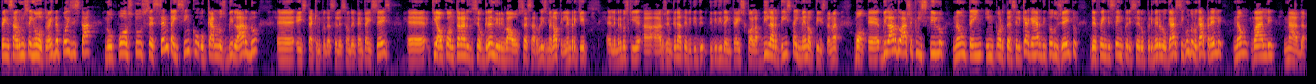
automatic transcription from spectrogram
pensar um sem outro. Aí depois está no posto 65 o Carlos Bilardo, eh, ex-técnico da seleção de 86, eh, que ao contrário do seu grande rival, o César Luiz Menotti, lembre que lembremos que a, Argentina teve dividida entre a escola bilardista e menotista, não é? Bom, eh, Bilardo acha que o estilo não tem importância. Ele quer ganhar de todo jeito, defende sempre ser o primeiro lugar. Segundo lugar, para ele, não vale nada.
